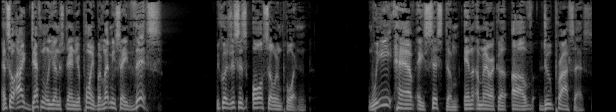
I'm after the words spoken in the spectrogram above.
And so I definitely understand your point, but let me say this, because this is also important. We have a system in America of due process.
